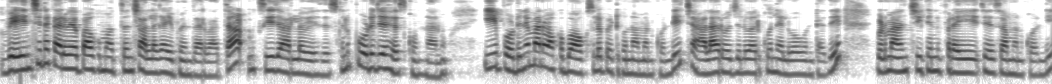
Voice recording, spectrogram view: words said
వేయించిన కరివేపాకు మొత్తం చల్లగా అయిపోయిన తర్వాత మిక్సీ జార్లో వేసేసుకుని పొడి చేసేసుకుంటున్నాను. ఈ పొడిని మనం ఒక బాక్స్లో పెట్టుకున్నాం అనుకోండి చాలా రోజుల వరకు నిల్వ ఉంటుంది. ఇప్పుడు మనం చికెన్ ఫ్రై చేసామనుకోండి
